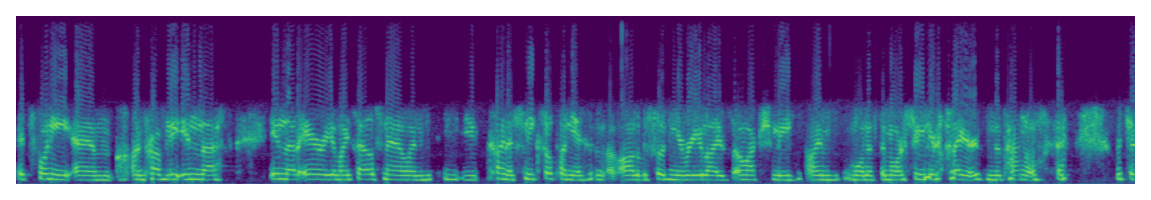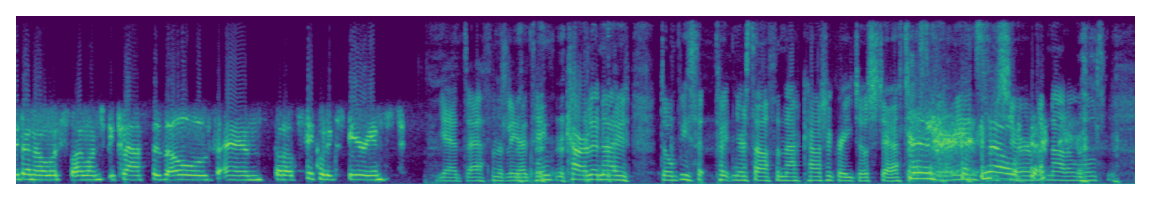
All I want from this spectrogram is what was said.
it's funny, um, I'm probably in that in that area myself now, and you kind of sneaks up on you. All of a sudden, you realise, oh, actually, I'm one of the more senior players in the panel, which I don't know if I want to be classed as old, um, but I'll stick with experienced. Yeah, definitely. I think, Carla, now don't be putting yourself in that category just yet. Experience no. for sure, but not old.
